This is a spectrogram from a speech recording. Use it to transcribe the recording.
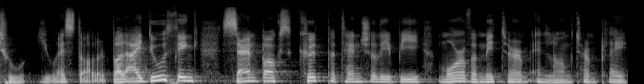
2 US dollar. But I do think sandbox could potentially be more of a midterm and long-term play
